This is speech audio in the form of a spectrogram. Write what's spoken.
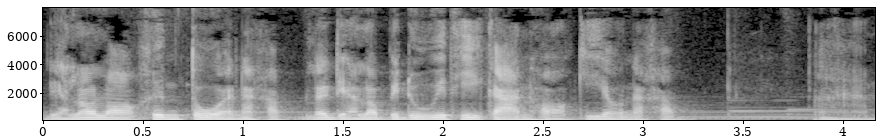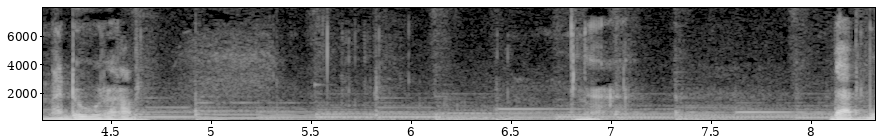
เดี๋ยวเรารอขึ้นตัวนะครับ แล้วเดี๋ยวเราไปดูวิธีการห่อเกี๊ยวนะครับ อ่ามาดูนะครับแบบโบ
